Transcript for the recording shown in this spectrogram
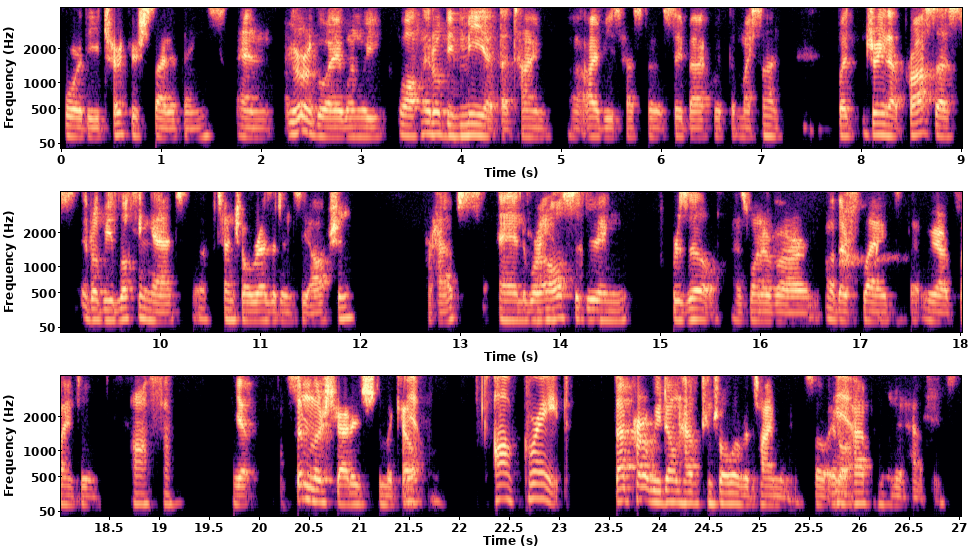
for the turkish side of things and uruguay when we well it'll be me at that time. Uh, ivy's has to stay back with the, my son but during that process, it'll be looking at a potential residency option, perhaps. And we're also doing Brazil as one of our other flags that we are planting. Awesome. Yep. Similar strategy to Macau. Yep. Oh, great. That part we don't have control over the timeline. So it'll Yeah. happen when it happens.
